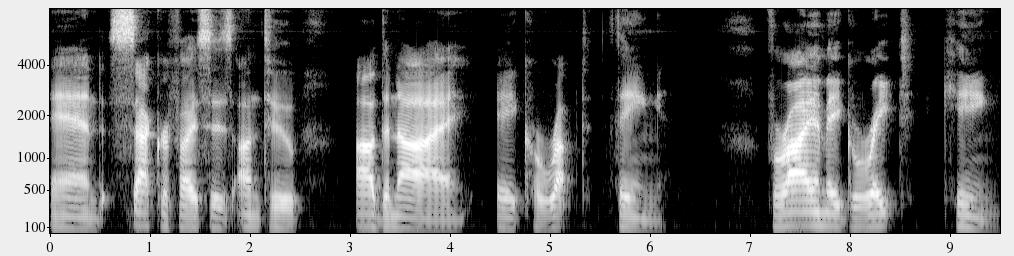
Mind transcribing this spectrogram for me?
and sacrifices unto Adonai a corrupt thing. For I am a great king,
